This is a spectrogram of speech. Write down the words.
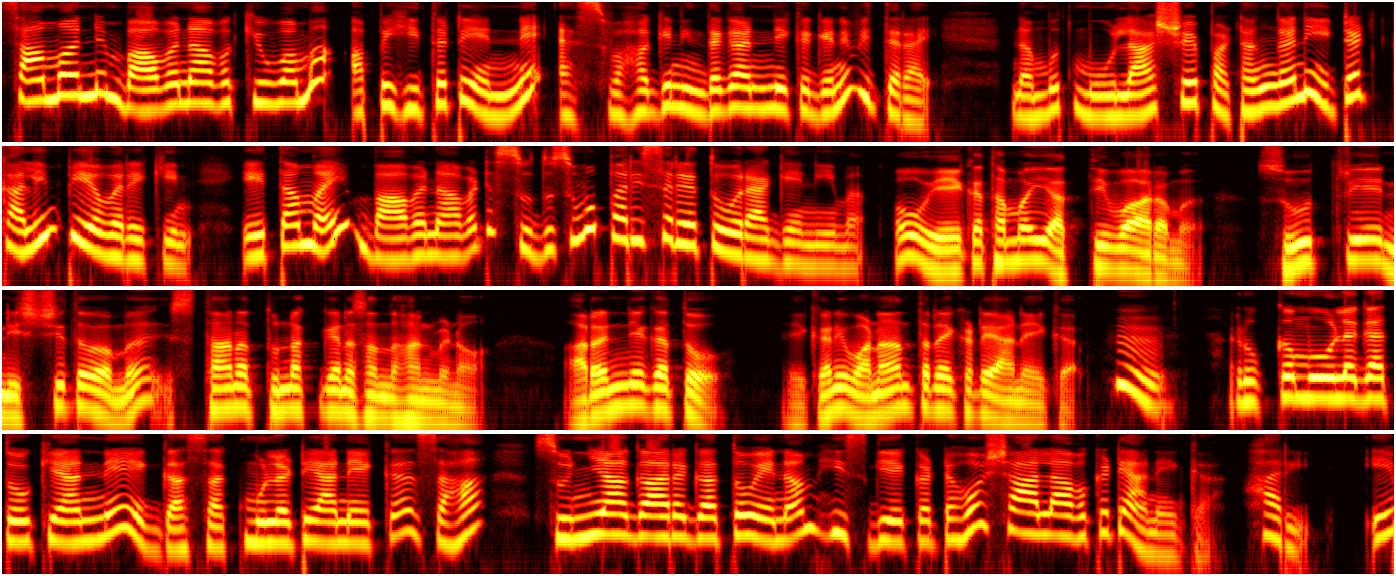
සාමාන්‍යයෙන් භාවනාව කිව්වම අපේ හිතට එන්නේ ඇස් වහගෙන ඉඳගන්න එක ගැන විතරයි. නමුත් මූලාශ්‍රය පටන් ගන්න ඊටත් කලින් පියවරකින්. ඒ තමයි භාවනාවට සුදුසුම පරිසරය තෝරා ගැනීම. ඔව් ඒක තමයි අත්තිවාරම. සූත්‍රයේ නිශ්චිතවම ස්ථාන තුනක් ගැන සඳහන් වෙනවා. අරණ්‍යගතෝ, ඒ කියන්නේ වනාන්තරයකට යන එක. හ්ම්. රුක්ක මූලගතෝ කියන්නේ ගසක් මුලට යන එක සහ ශුන්‍යාගාරගතෝ එනම් හිස්ගේකට හෝ ශාලාවකට යන එක. හරි. ඒ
